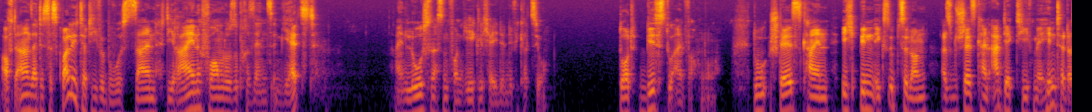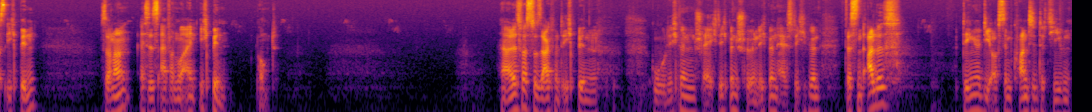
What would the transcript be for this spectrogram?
Auf der anderen Seite ist das qualitative Bewusstsein die reine formlose Präsenz im Jetzt, ein Loslassen von jeglicher Identifikation. Dort bist du einfach nur. Du stellst kein Ich bin XY, also du stellst kein Adjektiv mehr hinter das Ich bin, sondern es ist einfach nur ein Ich bin. Punkt. Ja, alles, was du sagst mit Ich bin gut, ich bin schlecht, ich bin schön, ich bin hässlich, ich bin. Das sind alles Dinge, die aus dem quantitativen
